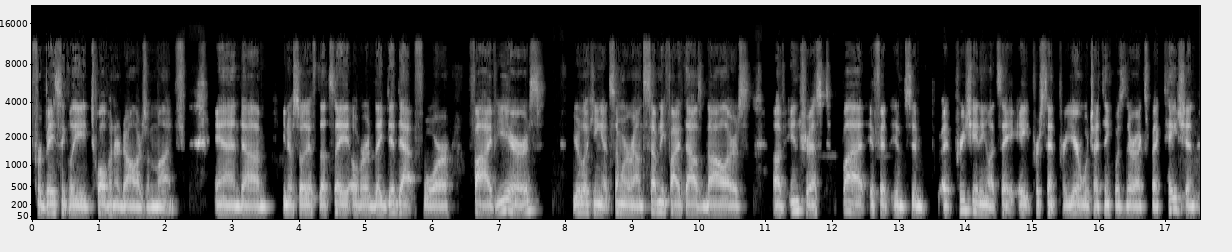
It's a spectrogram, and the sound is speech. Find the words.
for basically twelve hundred dollars a month, and um, you know, so if let's say over they did that for five years, you're looking at somewhere around seventy five thousand dollars of interest. But if it, it's appreciating, let's say eight percent per year, which I think was their expectation,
